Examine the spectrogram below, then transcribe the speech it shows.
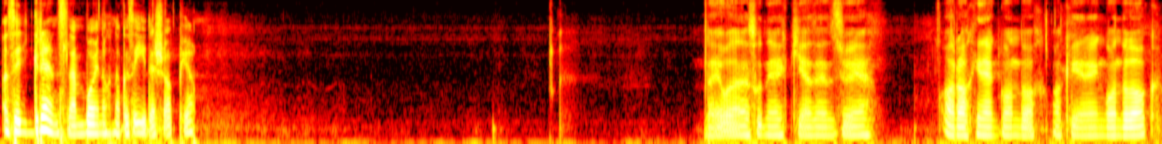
az egy Grand Slam bajnoknak az édesapja. De jó lenne tudni, hogy ki az edzője. Arra, akinek gondol, akire én gondolok.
